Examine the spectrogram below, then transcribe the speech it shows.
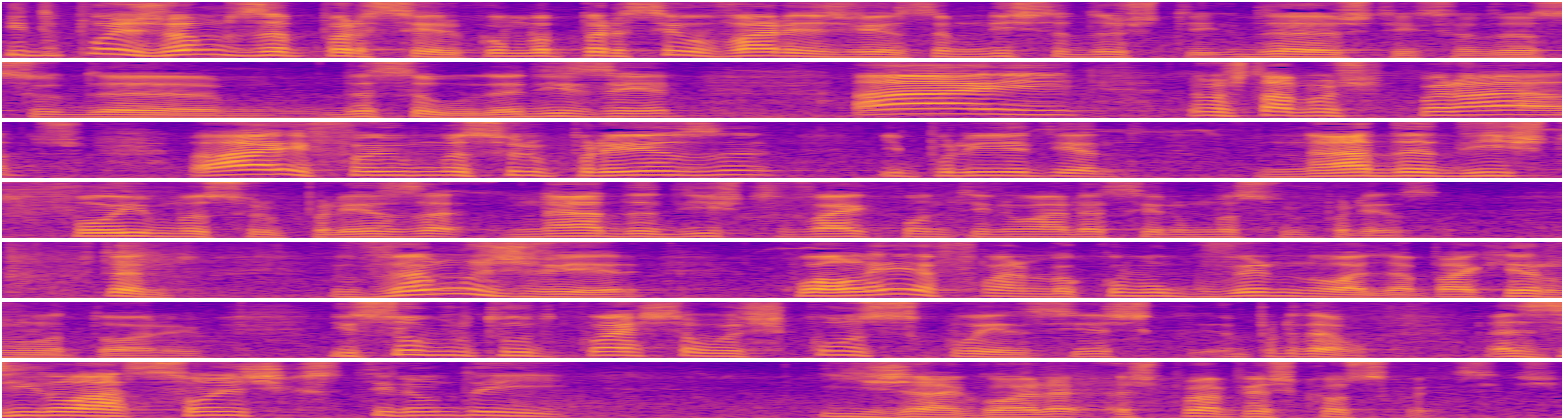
E depois vamos aparecer, como apareceu várias vezes a Ministra da, Justi da Justiça, da, da, da Saúde, a dizer ai, não estávamos preparados, ai, foi uma surpresa e por aí adiante. Nada disto foi uma surpresa, nada disto vai continuar a ser uma surpresa. Portanto, vamos ver qual é a forma como o Governo olha para aquele relatório e, sobretudo, quais são as consequências, perdão, as ilações que se tiram daí. E já agora as próprias consequências.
